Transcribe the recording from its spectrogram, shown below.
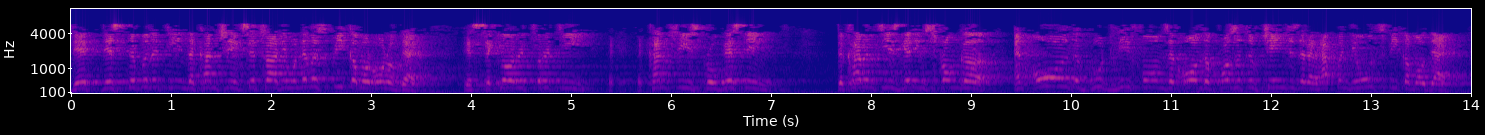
their, their stability in the country, etc., they will never speak about all of that. Their security, the, country is progressing, the currency is getting stronger, and all the good reforms and all the positive changes that have happened, they won't speak about that.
